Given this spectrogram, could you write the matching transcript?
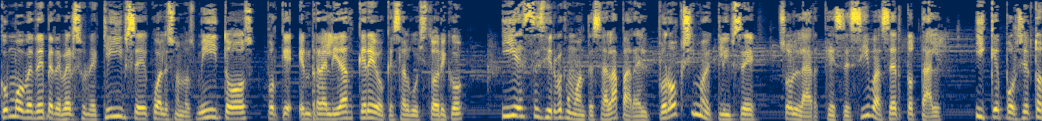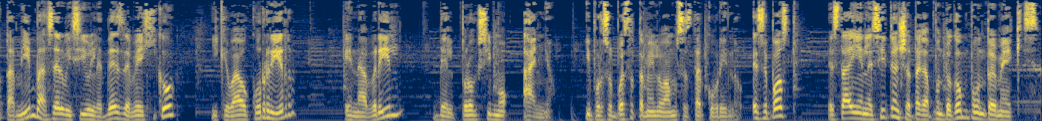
cómo debe de verse un eclipse, cuáles son los mitos, porque en realidad creo que es algo histórico y este sirve como antesala para el próximo eclipse solar que se sí va a ser total y que por cierto también va a ser visible desde México y que va a ocurrir en abril del próximo año. Y por supuesto también lo vamos a estar cubriendo. Ese post está ahí en el sitio en shataga.com.mx.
